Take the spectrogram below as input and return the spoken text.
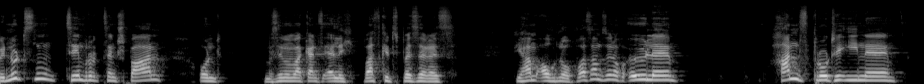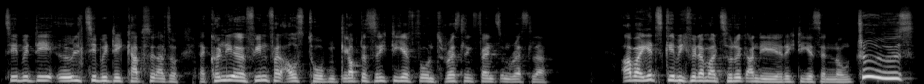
benutzen, 10% sparen und sind wir mal ganz ehrlich, was gibt's Besseres? Die haben auch noch, was haben sie noch? Öle, Hanfproteine, CBD-Öl, CBD-Kapseln. Also da könnt ihr auf jeden Fall austoben. Ich glaube, das ist das Richtige für uns Wrestling-Fans und Wrestler. Aber jetzt gebe ich wieder mal zurück an die richtige Sendung. Tschüss!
